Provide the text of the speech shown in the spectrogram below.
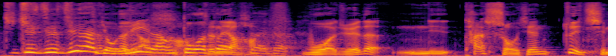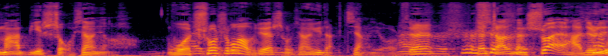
就就就就要有力量多，真的要好。我觉得你他首先最起码比首相要好。我说实话，我觉得首相有点酱油，虽然长得很帅哈，就是，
